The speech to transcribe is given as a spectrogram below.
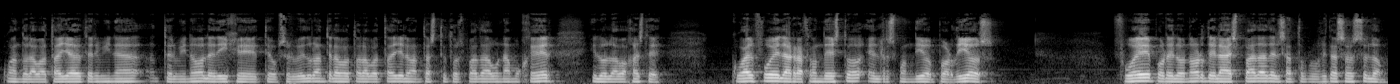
Cuando la batalla termina, terminó, le dije: Te observé durante la, la batalla, levantaste tu espada a una mujer y luego la bajaste. ¿Cuál fue la razón de esto? Él respondió: Por Dios, fue por el honor de la espada del santo profeta Salom,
